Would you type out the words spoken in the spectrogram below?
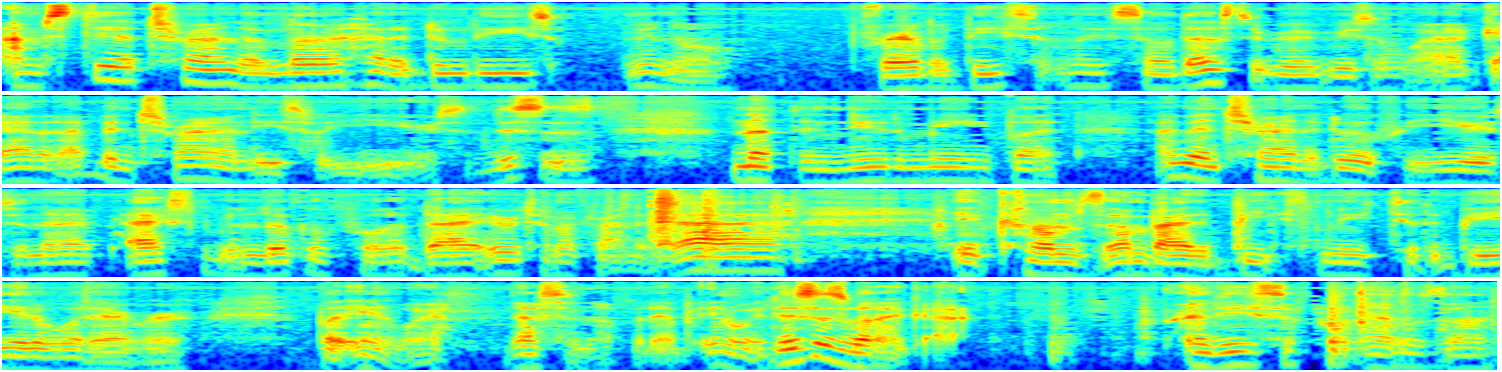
I'm still trying to learn how to do these, you know, fairly decently. So that's the real reason why I got it. I've been trying these for years. This is nothing new to me, but I've been trying to do it for years. And I've actually been looking for a die. Every time I find a die, it comes, somebody beats me to the bed or whatever. But anyway, that's enough of that. But anyway, this is what I got. And these are from Amazon.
